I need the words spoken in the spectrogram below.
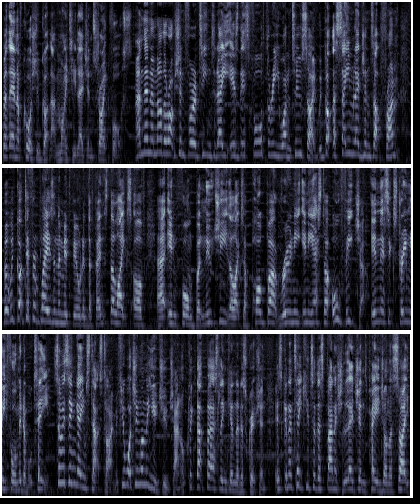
but then of course you've got that mighty legend strike force. And then another option for a team today is this 4-3-1-2 side. We've got the same legends up front, but we've got different players in the midfield and defence, the likes of uh, informed but Bonucci, the likes of Pogba, Rooney, Iniesta all feature in this extremely formidable team. So it's in-game stats time. If you're watching on the YouTube channel, click that first link in the description. It's going to take you to the Spanish Legends page on the site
